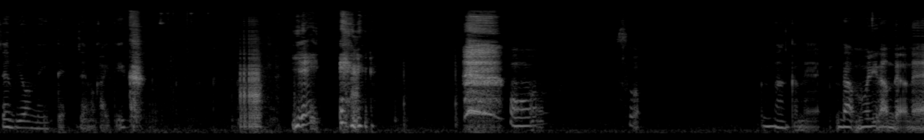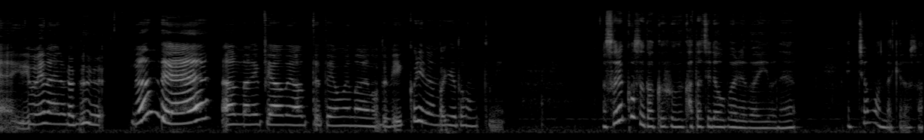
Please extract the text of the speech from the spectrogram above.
全部読んでいって全部書いていく。イエイ。もうそう。なんかねだ無理なんだよね。読めないの楽譜。なんで？あんなにピアノやってて読めないのってびっくりなんだけど本当に。それこそ楽譜形で覚えればいいよね。めっちゃ思うんだけどさ。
